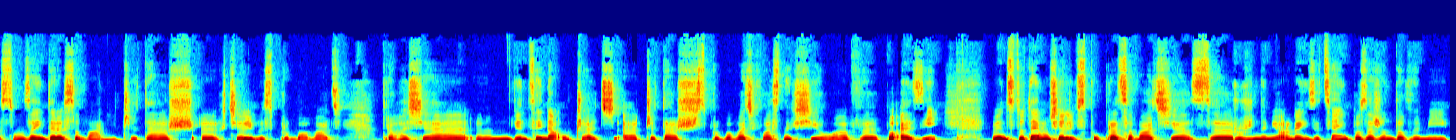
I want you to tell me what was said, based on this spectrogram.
są zainteresowani, czy też e, chcieliby spróbować trochę się więcej nauczyć, e, czy też spróbować własnych sił w poezji. Więc tutaj musieli współpracować z różnymi organizacjami pozarządowymi,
